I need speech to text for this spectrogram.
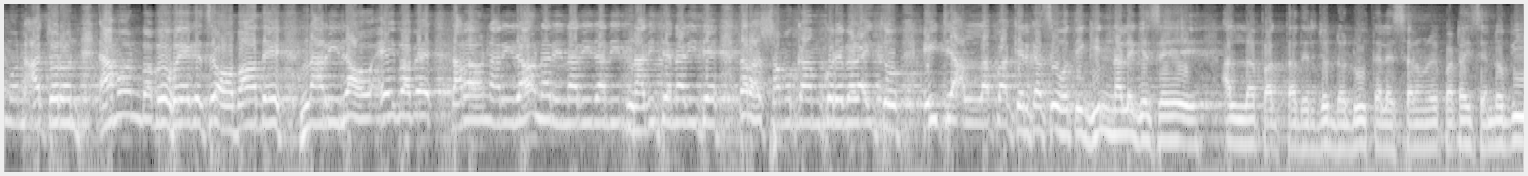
এমন আচরণ এমন ভাবে হয়ে গেছে অবাধে। নারীরাও এইভাবে, তারাও নারীরাও নারী নারী নারী, নারীতে নারীতে তারা সমকাম করে বেড়াইতো। এইটা আল্লাহ পাকের কাছে অতি ঘৃণা লেগেছে। আল্লাহ পাক তাদের জন্য লুত আলাইসালামরে পাঠাইছে নবী,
